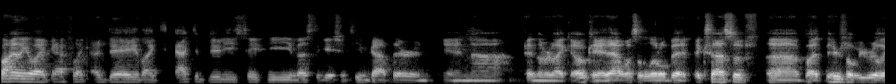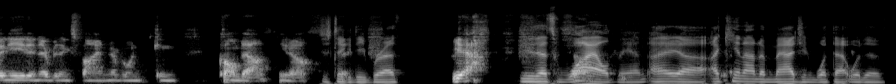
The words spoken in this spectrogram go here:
finally, like after like a day, like active duty safety investigation team got there and and uh, and they're like, okay, that was a little bit excessive, uh, but here's what we really need, and everything's fine. Everyone can calm down, you know. Just take a deep breath. Yeah, Dude, that's So- wild, man. I uh, I cannot imagine what that would have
